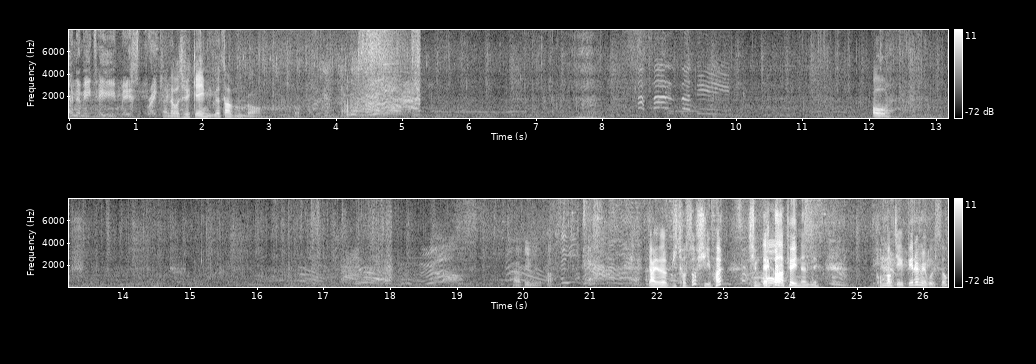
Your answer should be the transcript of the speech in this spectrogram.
Enemy team is 아, breaking. 내가 어차피 게임 이겼다고 너. Alzati! 오 아. 야, 여기 미쳤어? 씨발? 지금 내가 어. 앞에 있는데 건방지게 삐를 밀고 있어?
